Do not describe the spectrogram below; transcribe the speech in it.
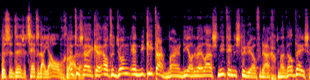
Dus het ze heeft het aan jou En overgelaten. toen zei ik eh, Elton John en Nikita. Maar die hadden we helaas niet in de studio vandaag. Maar wel deze.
